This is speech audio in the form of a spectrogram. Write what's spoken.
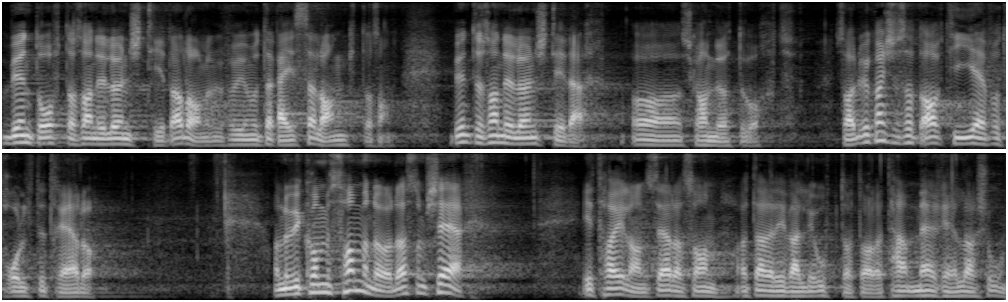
begynte ofte sånn i lunsjtider, da, for vi måtte reise langt. og sånn. Begynte sånn i lunsjtider og skulle ha møtet vårt. Så hadde vi kanskje satt av tider fra tolv til tre. da. Og når vi kommer sammen, da, det som skjer, i Thailand så er det sånn at der er de veldig opptatt av dette med relasjon.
